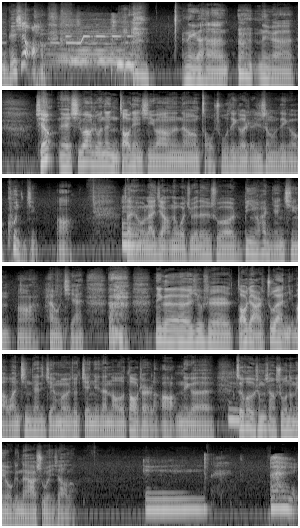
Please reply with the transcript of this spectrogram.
你别笑。那个，那个，行，也希望说，那你早点希望能走出这个人生的这个困境啊。再有来讲呢，我觉得说，毕竟还年轻啊，还有钱，那个就是早点祝愿你吧。完，今天的节目就简简单单的到这儿了啊。那个最后有什么想说的没有？跟大家说一下子。嗯，哎，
